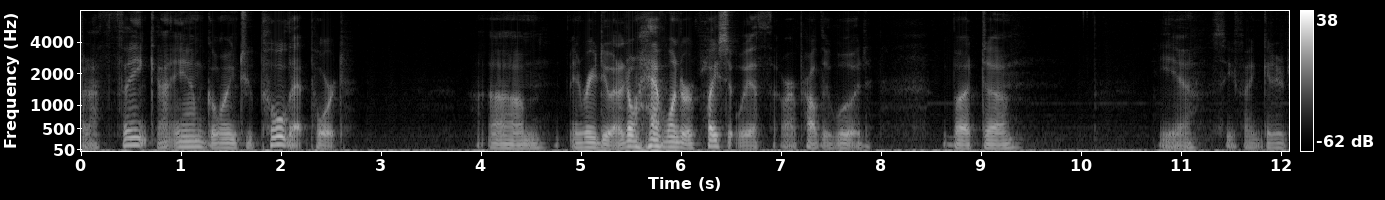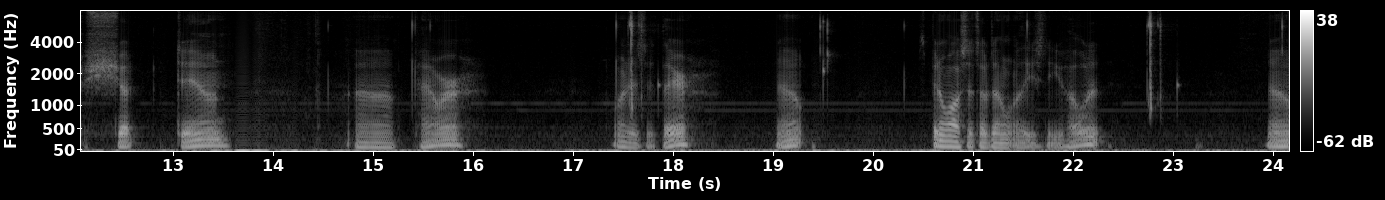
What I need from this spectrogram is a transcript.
but I think I am going to pull that port um, and redo it. I don't have one to replace it with, or I probably would. But uh, yeah, see if I can get it to shut down. Uh, power. What is it there? No. It's been a while since I've done one of these. Do you hold it? No.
